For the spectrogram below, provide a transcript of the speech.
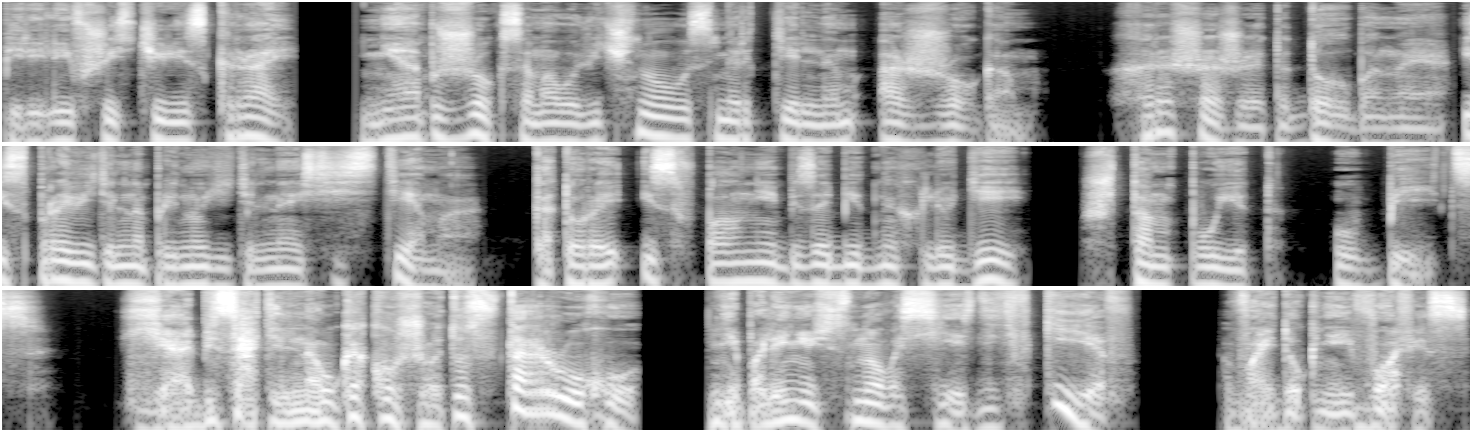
перелившись через край, не обжег самого Вечного смертельным ожогом. Хороша же эта долбанная, исправительно-принудительная система, которая из вполне безобидных людей штампует убийц. «Я обязательно укокошу эту старуху! Не поленюсь снова съездить в Киев! Войду к ней в офис,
